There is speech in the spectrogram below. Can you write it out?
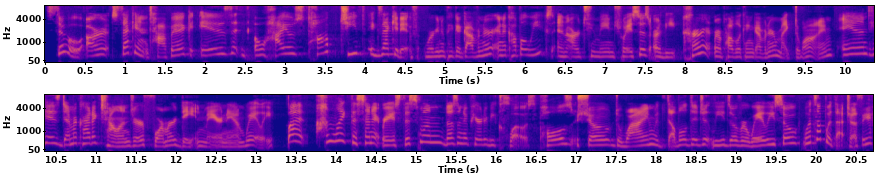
So, our second topic is Ohio's top chief executive. We're going to pick a governor in a couple weeks, and our two main choices are the current Republican governor, Mike DeWine, and his Democratic challenger, former Dayton Mayor Nan Whaley. But unlike the Senate race, this one doesn't appear to be close. Polls show DeWine with double digit leads over Whaley. So, what's up with that, Jesse?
